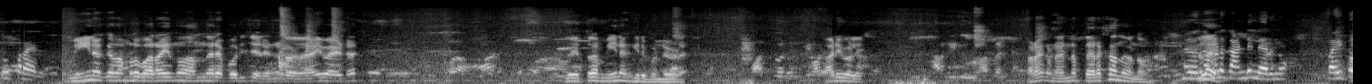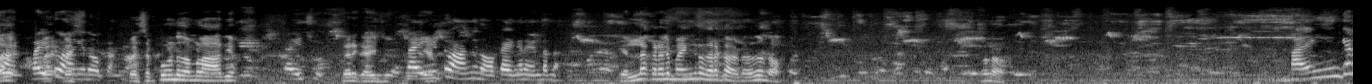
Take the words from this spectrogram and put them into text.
സൂപ്പർ മീനൊക്കെ നമ്മൾ പറയുന്നത് അന്നേരം പൊരിച്ചു തരും കേട്ടോ ലൈവായിട്ട്. ഇത് ഇത്ര മീനൊക്കെ ഇരിപ്പുണ്ട് ഇവിടെ. അടിപൊളി. കട കണ്ടോ? എന്നെ തിരക്കാന്ന് കണ്ടോ? കണ്ടില്ലായിരുന്നു. വിശപ്പുകൊണ്ട് നമ്മൾ ആദ്യം കഴിച്ചു. കയറി കഴിച്ചു. വൈകിട്ട് വാങ്ങി നോക്കാം എങ്ങനെയുണ്ടെന്ന്. എല്ലാ കടയിലും ഭയങ്കര തിരക്കാണ് അതുണ്ടോ ഉണ്ടോ ഭയങ്കര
